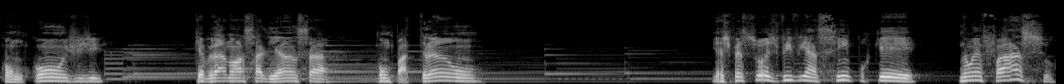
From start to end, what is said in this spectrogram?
com o cônjuge quebrar nossa aliança com o patrão. E as pessoas vivem assim porque não é fácil.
